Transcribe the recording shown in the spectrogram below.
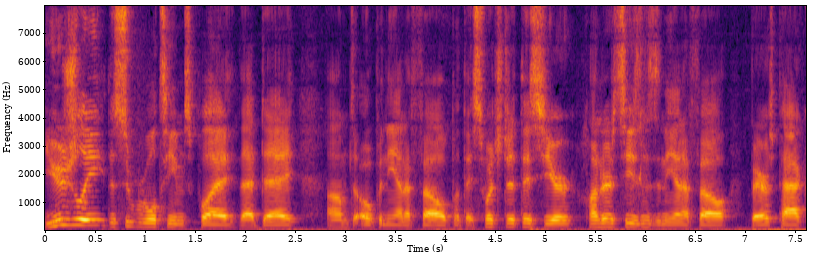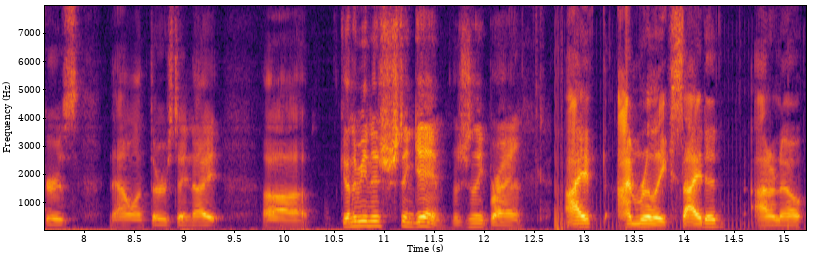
Usually the Super Bowl teams play that day um, to open the NFL, but they switched it this year. Hundred seasons in the NFL. Bears Packers now on Thursday night. Uh, gonna be an interesting game. What do you think, Brian? I I'm really excited. I don't know.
